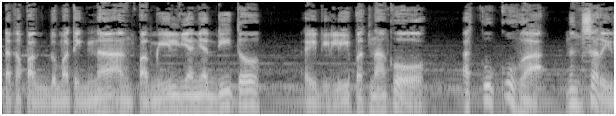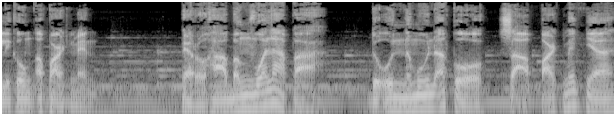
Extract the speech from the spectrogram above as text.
na kapag dumating na ang pamilya niya dito, ay dilipat na ako at kukuha ng sarili kong apartment. Pero habang wala pa, doon na muna ako sa apartment niya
